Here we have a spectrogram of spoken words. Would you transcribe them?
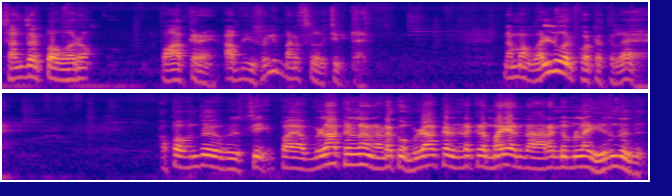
சந்தர்ப்பம் வரும் பார்க்குறேன் அப்படின்னு சொல்லி மனசில் வச்சுக்கிட்டார். நம்ம வள்ளுவர் கோட்டத்தில் அப்போ வந்து சி- இப்போ விழாக்கள்லாம் நடக்கும். விழாக்கள் நடக்கிற மாதிரி அந்த அரங்கம்லாம் இருந்தது.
